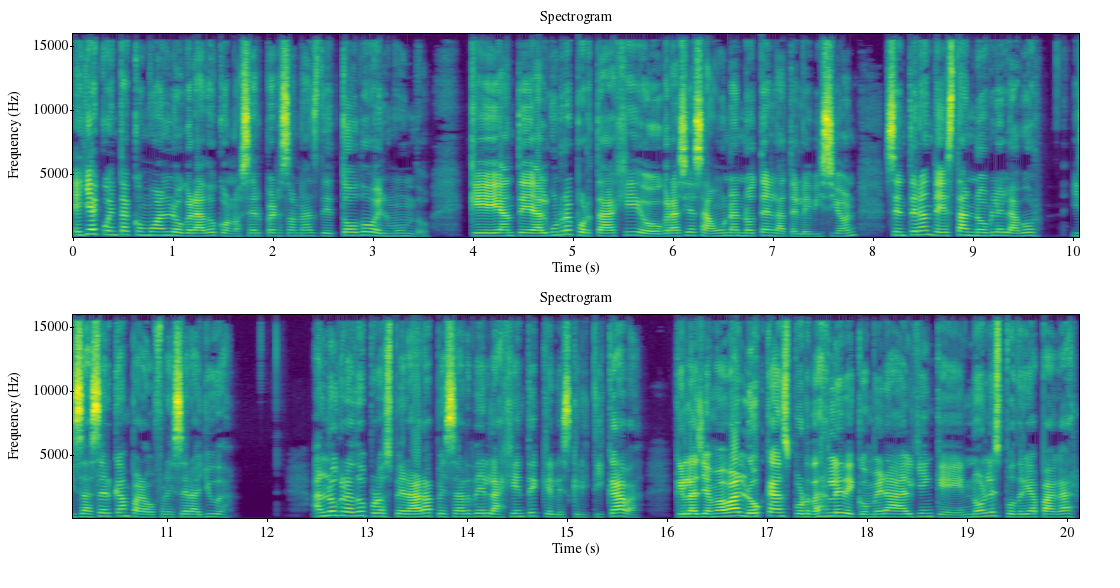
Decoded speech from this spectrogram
Ella cuenta cómo han logrado conocer personas de todo el mundo, que ante algún reportaje o gracias a una nota en la televisión se enteran de esta noble labor y se acercan para ofrecer ayuda. Han logrado prosperar a pesar de la gente que les criticaba, que las llamaba locas por darle de comer a alguien que no les podría pagar,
